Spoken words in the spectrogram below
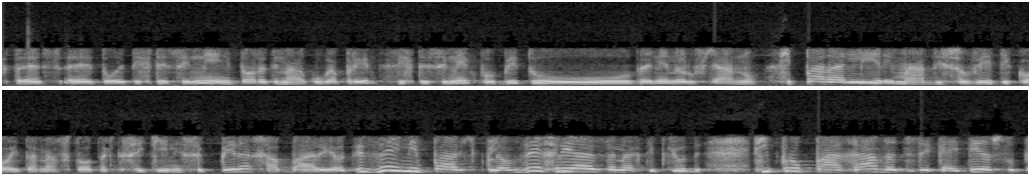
χτες ε, το, τη χτεσινή, τώρα την άκουγα πριν, τη χτεσινή εκπομπή του Δεν είναι Ρουφιάνου. Τι παραλήρημα αντισοβιετικό ήταν αυτό όταν ξεκίνησε. Πήρα χαμπάρι ότι δεν υπάρχει πλέον, δεν χρειάζεται να χτυπιούνται. Τι προπαγάνδα της δεκαετίας του 50.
